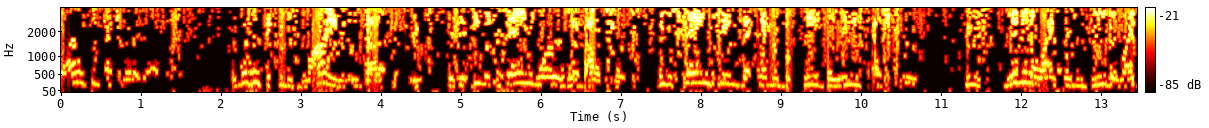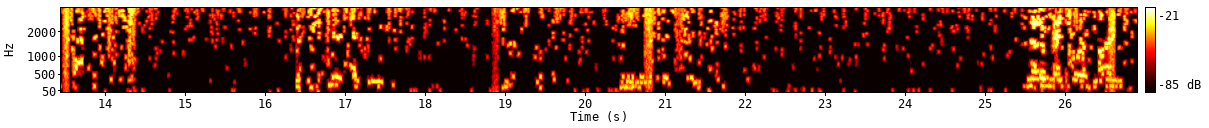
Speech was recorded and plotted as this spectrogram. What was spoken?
I don't think that's what it was. It wasn't that he was lying as he got up to preach. It's that he was saying words about church. He was saying things that can be believed as true. He was living a life where you do the right practices. But the Spirit had moved Another mentor of mine,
